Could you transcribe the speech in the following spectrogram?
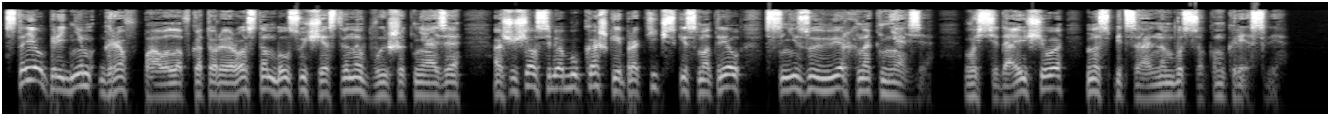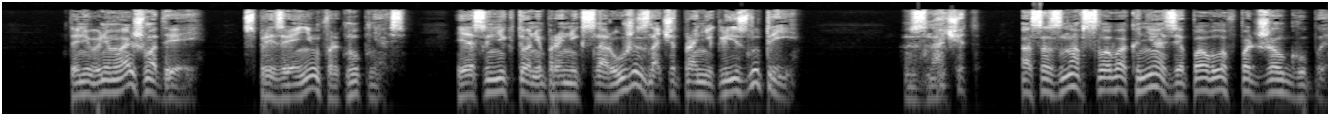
Стоял перед ним граф Павлов, который ростом был существенно выше князя, ощущал себя букашкой и практически смотрел снизу вверх на князя, восседающего на специальном высоком кресле. «Ты не понимаешь, Матвей?» С презрением фыркнул князь. «Если никто не проник снаружи, значит, проникли изнутри». «Значит?» Осознав слова князя, Павлов поджал губы.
